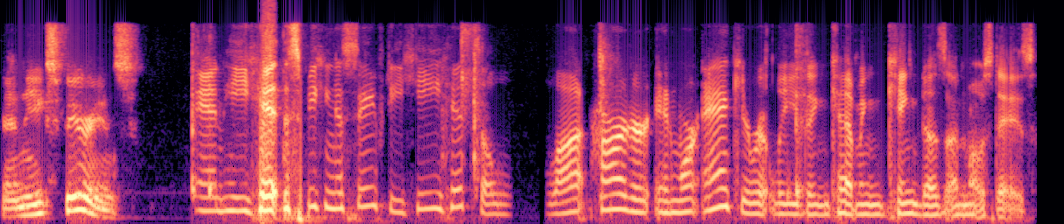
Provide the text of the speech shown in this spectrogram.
and the experience. And he hit. Speaking of safety, he hits a lot harder and more accurately than Kevin King does on most days.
